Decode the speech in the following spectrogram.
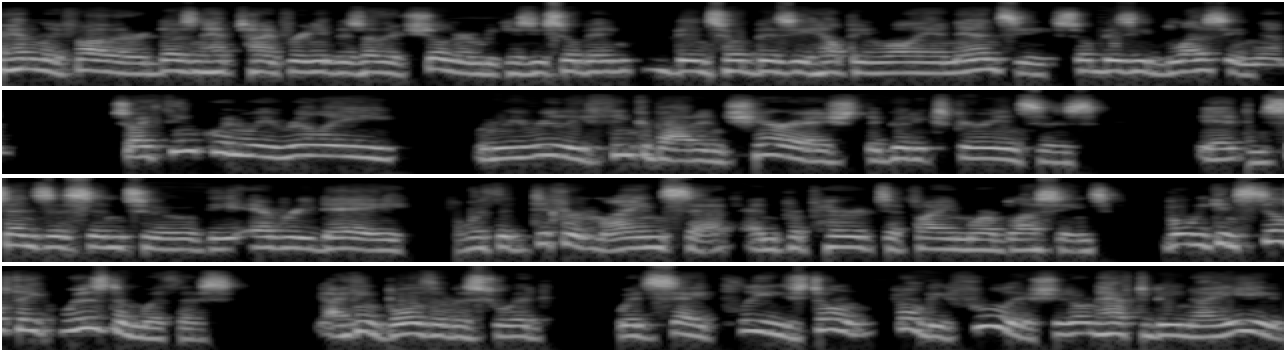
Heavenly Father doesn't have time for any of his other children because he's so been, been so busy helping Wally and Nancy, so busy blessing them. So I think when we really when we really think about and cherish the good experiences, it sends us into the everyday with a different mindset and prepared to find more blessings. But we can still take wisdom with us. I think both of us would would say, please don't don't be foolish. You don't have to be naive,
